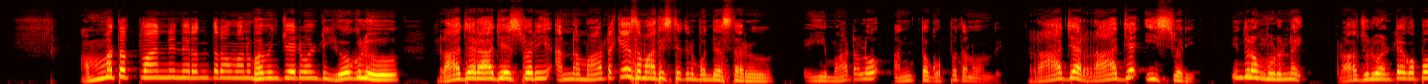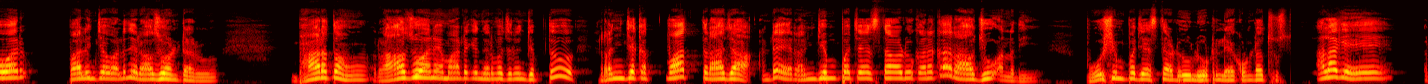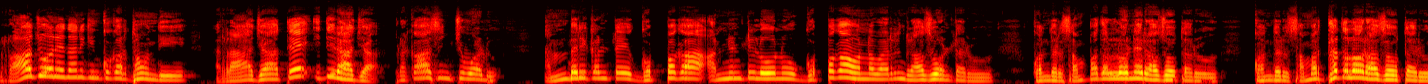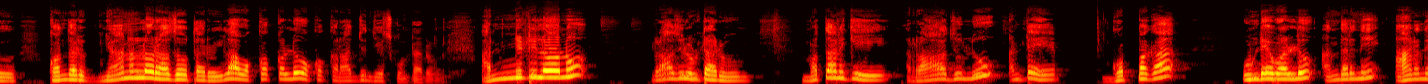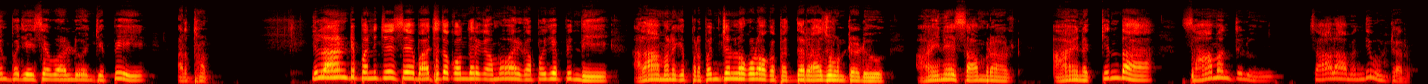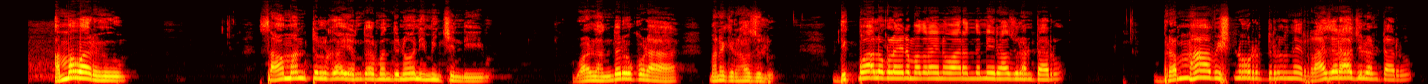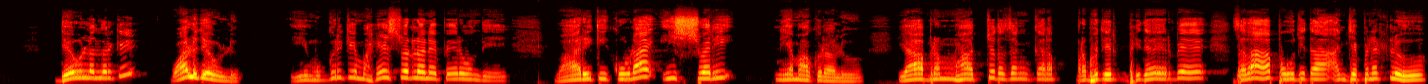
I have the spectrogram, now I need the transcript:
అమ్మతత్వాన్ని నిరంతరం అనుభవించేటువంటి యోగులు రాజరాజేశ్వరి అన్న మాటకే సమాధి స్థితిని పొందేస్తారు. ఈ మాటలో అంత గొప్పతనం ఉంది. రాజ రాజ ఈశ్వరి. ఇందులో మూడు ఉన్నాయి రాజులు అంటే గొప్పవారు పాలించే వాళ్ళని రాజు అంటారు. భారతం రాజు అనే మాటకి నిర్వచనం చెప్తూ రంజకత్వాత్ రాజా అంటే రంజింపచేస్తాడు కనుక రాజు అన్నది. పోషింపజేస్తాడు లోటు లేకుండా చూస్తూ. అలాగే రాజు అనే దానికి ఇంకొక అర్థం ఉంది. రాజాతే ఇది రాజా. ప్రకాశించువాడు. అందరికంటే గొప్పగా అన్నింటిలోనూ గొప్పగా ఉన్నవారిని రాజు అంటారు. కొందరు సంపదల్లోనే రాజు అవుతారు కొందరు సమర్థతలో రాజు అవుతారు కొందరు జ్ఞానంలో రాజు అవుతారు ఇలా ఒక్కొక్కళ్ళు ఒక్కొక్క రాజ్యం చేసుకుంటారు. అన్నిటిలోనూ రాజులు ఉంటారు మొత్తానికి రాజులు అంటే గొప్పగా ఉండేవాళ్ళు అందరినీ ఆనందింపజేసేవాళ్ళు అని చెప్పి అర్థం. ఇలాంటి పని చేసే బాధ్యత కొందరికి అమ్మవారికి అప్పచెప్పింది అలా మనకి ప్రపంచంలో కూడా ఒక పెద్ద రాజు ఉంటాడు. ఆయనే సామ్రాట్. ఆయన కింద సామంతులు చాలామంది ఉంటారు. అమ్మవారు సామంతులుగా ఎంతమందినో నియమించింది. వాళ్ళందరూ కూడా మనకి రాజులు. దిక్పాలకులైన మొదలైన వారందరినీ రాజులు అంటారు. బ్రహ్మ విష్ణు రుద్రులని రాజరాజులు అంటారు. దేవుళ్ళందరికీ వాళ్ళు దేవుళ్ళు. ఈ ముగ్గురికి మహేశ్వరులు అనే పేరు ఉంది. వారికి కూడా ఈశ్వరి నియమాకురాలు. యా బ్రహ్మాచ్యుత శంకర ప్రభుతిర్భిదేర్వే సదా పూజిత అని చెప్పినట్లు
